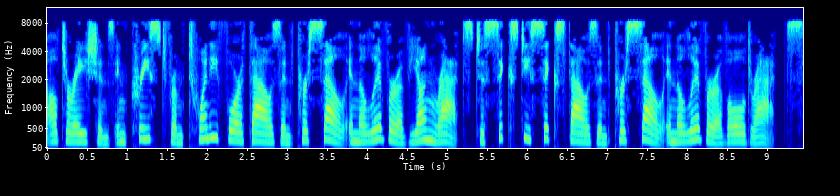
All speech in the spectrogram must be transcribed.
alterations increased from 24,000 per cell in the liver of young rats to 66,000 per cell in the liver of old rats.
